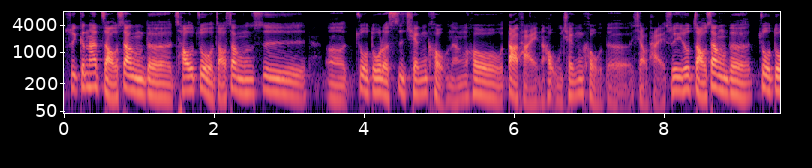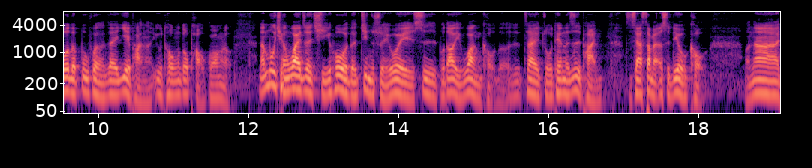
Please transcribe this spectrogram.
所以跟他早上的操作，早上是。呃，做多了四千口，然后大台，然后五千口的小台，所以说早上的做多的部分，在夜盘呢又通通都跑光了。那目前外资期货的净水位是不到一万口的，在昨天的日盘只下三百二十六口。那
